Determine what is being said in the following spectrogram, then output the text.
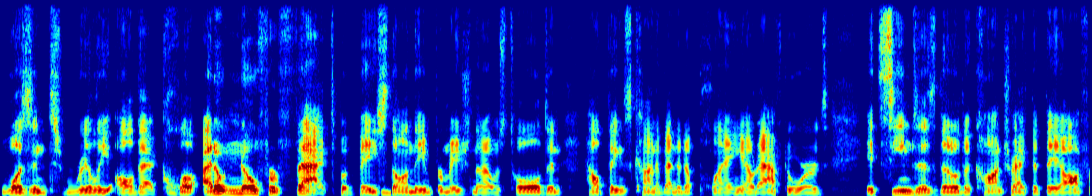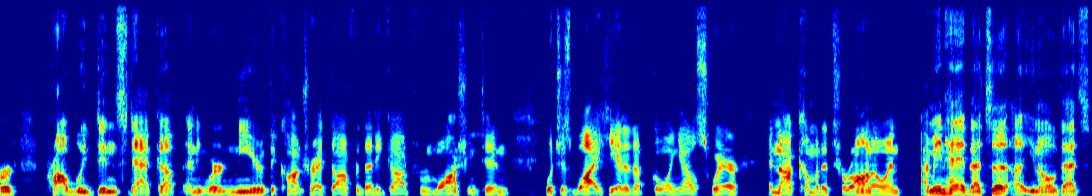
wasn't really all that close. I don't know for fact, but based mm. on the information that I was told and how things kind of ended up playing out afterwards, it seems as though the contract that they offered probably didn't stack up anywhere near the contract offer that he got from Washington, which is why he ended up going elsewhere and not coming to Toronto. And I mean, hey, that's a, a you know, that's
